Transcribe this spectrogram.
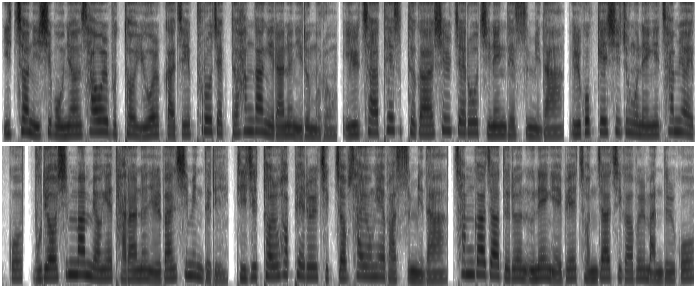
2025년 4월부터 6월까지 프로젝트 한강이라는 이름으로 1차 테스트가 실제로 진행됐습니다. 7개 시중은행이 참여했고 무려 10만 명에 달하는 일반 시민들이 디지털 화폐를 직접 사용해 봤습니다. 참가자들은 은행 앱에 전자지갑을 만들고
